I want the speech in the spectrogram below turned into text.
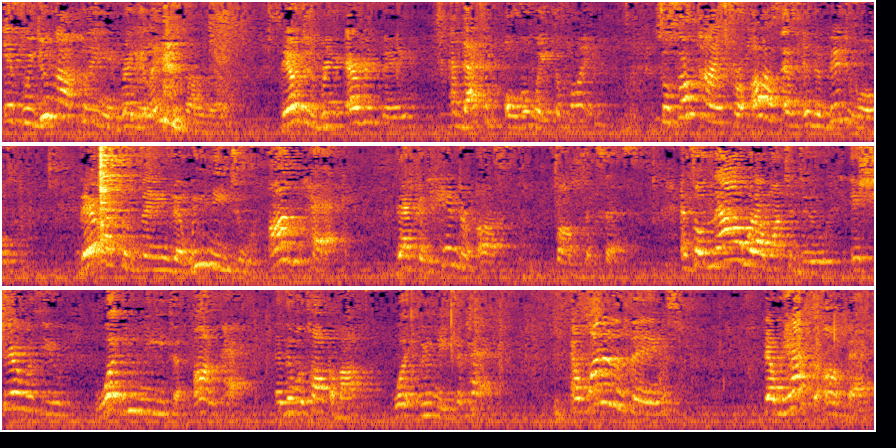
if we do not put any regulations on them, they'll just bring everything, and that can overweight the plane. So sometimes for us as individuals, there are some things that we need to unpack that could hinder us from success. And so now what I want to do is share with you what you need to unpack. And then we'll talk about what you need to pack. And one of the things that we have to unpack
